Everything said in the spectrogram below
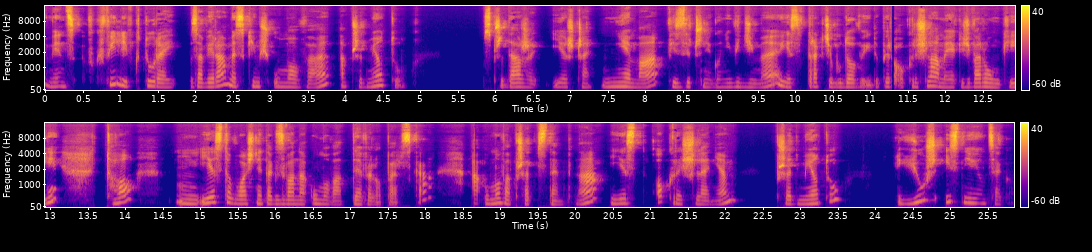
Więc w chwili, w której zawieramy z kimś umowę, a przedmiotu sprzedaży jeszcze nie ma, fizycznie go nie widzimy, jest w trakcie budowy i dopiero określamy jakieś warunki, to mm, jest to właśnie tak zwana umowa deweloperska, a umowa przedwstępna jest określeniem przedmiotu już istniejącego.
